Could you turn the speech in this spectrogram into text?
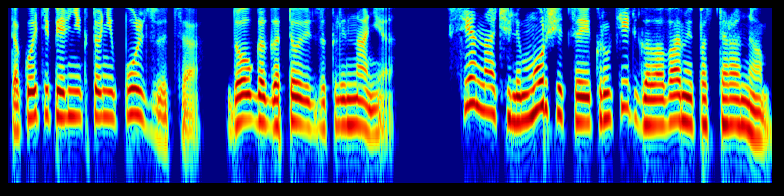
Такой теперь никто не пользуется. Долго готовить заклинания. Все начали морщиться и крутить головами по сторонам.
